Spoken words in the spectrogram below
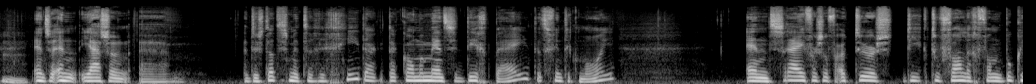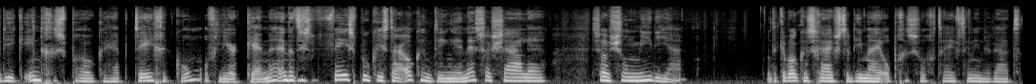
Mm. En, zo, en ja, zo'n. Uh, dus dat is met de regie. Daar, daar komen mensen dichtbij. Dat vind ik mooi. En schrijvers of auteurs die ik toevallig van boeken die ik ingesproken heb tegenkom of leer kennen. En dat is, Facebook is daar ook een ding in, hè? Sociale, social media. Want ik heb ook een schrijfster die mij opgezocht heeft en inderdaad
